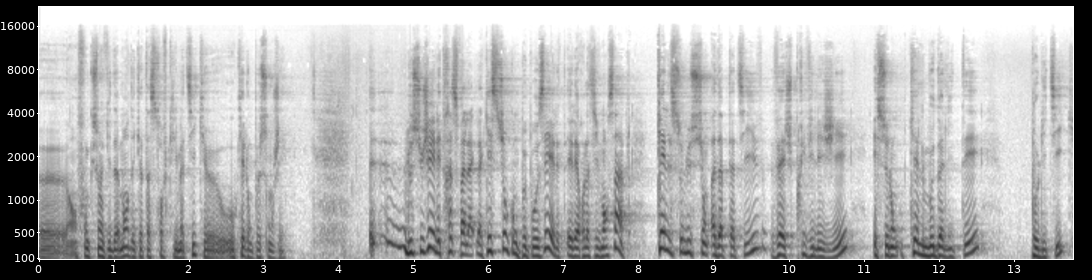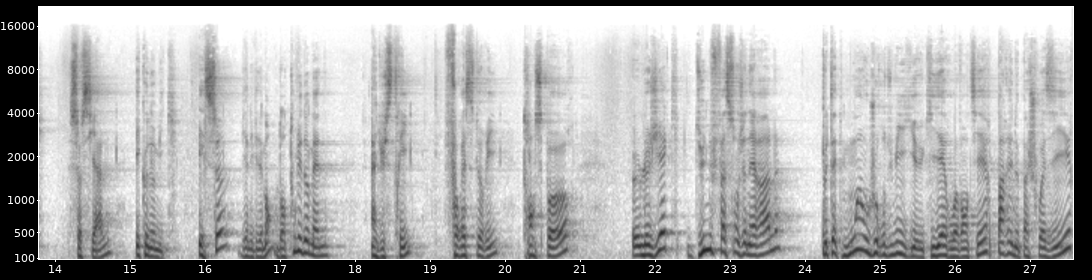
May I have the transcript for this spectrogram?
euh, en fonction évidemment des catastrophes climatiques euh, auxquelles on peut songer. Euh, le sujet, est très, la, question qu'on peut poser, elle, est relativement simple. Quelle solution adaptative vais-je privilégier et selon quelle modalité politique, sociale, économique? Et ce, bien évidemment, dans tous les domaines. Industrie, foresterie, transport. Le GIEC, d'une façon générale, peut-être moins aujourd'hui qu'hier ou avant-hier, paraît ne pas choisir.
